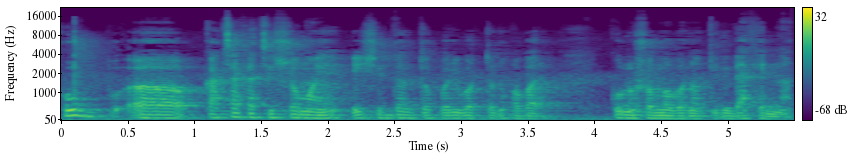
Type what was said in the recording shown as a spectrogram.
খুব কাছাকাছি সময়ে এই সিদ্ধান্ত পরিবর্তন হবার কোনো সম্ভাবনা তিনি দেখেন না।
